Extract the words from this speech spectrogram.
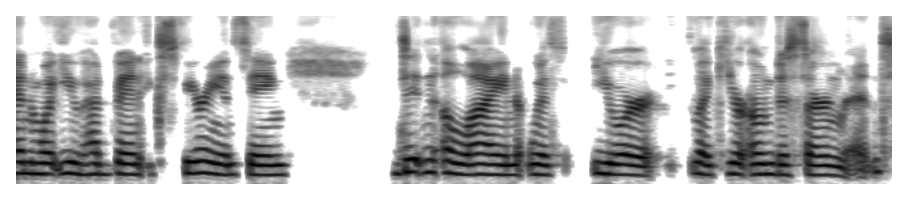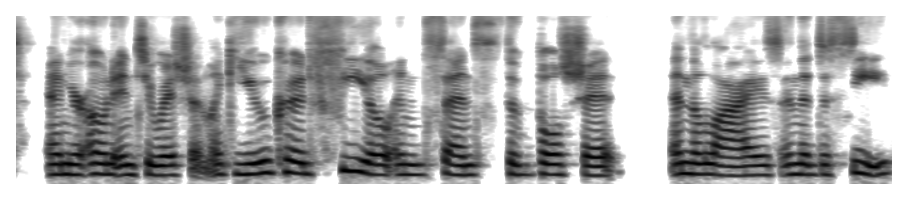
and what you had been experiencing didn't align with your like your own discernment and your own intuition like you could feel and sense the bullshit and the lies and the deceit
